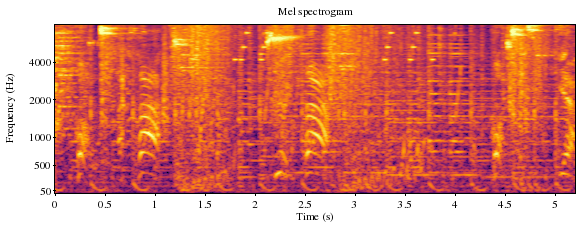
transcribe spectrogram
Yeah.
